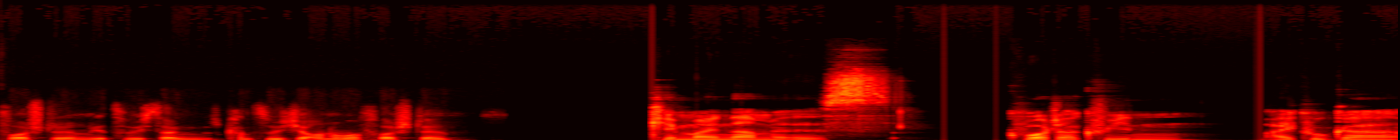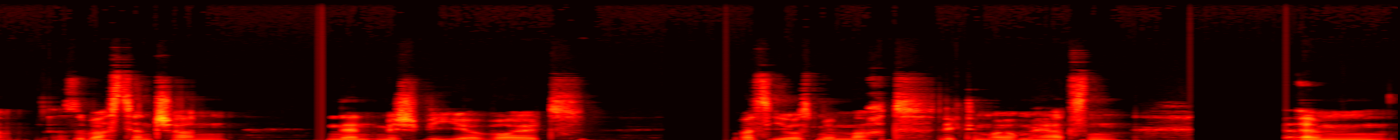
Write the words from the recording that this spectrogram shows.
Vorstellung. Jetzt würde ich sagen, kannst du dich ja auch nochmal vorstellen. Okay, mein Name ist Quarter Queen Aikuga Sebastian Chan. Nennt mich wie ihr wollt. Was ihr aus mir macht, liegt in eurem Herzen. Ähm,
